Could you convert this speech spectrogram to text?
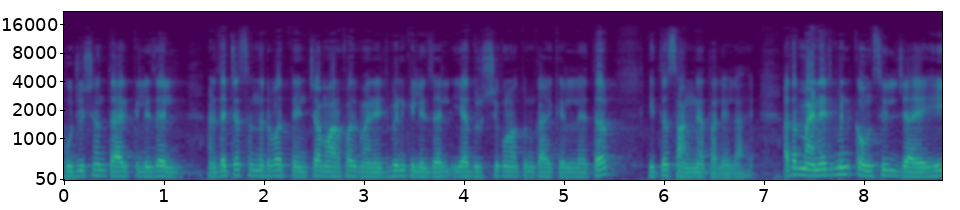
पोझिशन तयार केली जाईल आणि त्याच्या संदर्भात त्यांच्यामार्फत मॅनेजमेंट केली जाईल या दृष्टिकोनातून काय केलेलं आहे तर इथं सांगण्यात आलेलं आहे. आता मॅनेजमेंट काउन्सिल जे आहे ही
